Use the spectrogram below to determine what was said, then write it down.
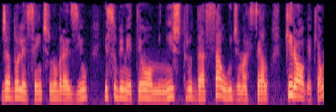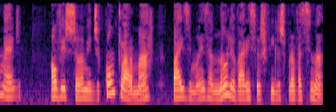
de adolescentes no Brasil e submeteu ao ministro da Saúde, Marcelo Quiroga, que é um médico, ao vexame de conclamar pais e mães a não levarem seus filhos para vacinar?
